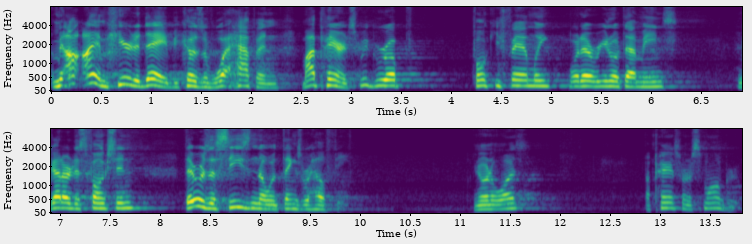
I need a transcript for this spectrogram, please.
I mean, I, I, am here today because of what happened. My parents, we grew up funky family, whatever, you know what that means. We got our dysfunction. There was a season, though, when things were healthy. You know what it was? My parents were in a small group.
